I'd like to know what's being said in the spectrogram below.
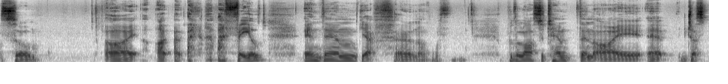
so I, I, I, failed. And then, yeah, I don't know, with, with the last attempt, then I uh, just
